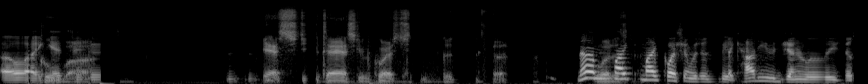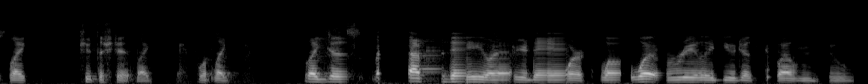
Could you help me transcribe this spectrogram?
oh, I Cool, get to. Yes, you get to ask you a question. Good. No, what is my my question would just be like, how do you generally just like shoot the shit? Like, what, like, like just after the day or after your day at work, what what really do you just go out and do?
